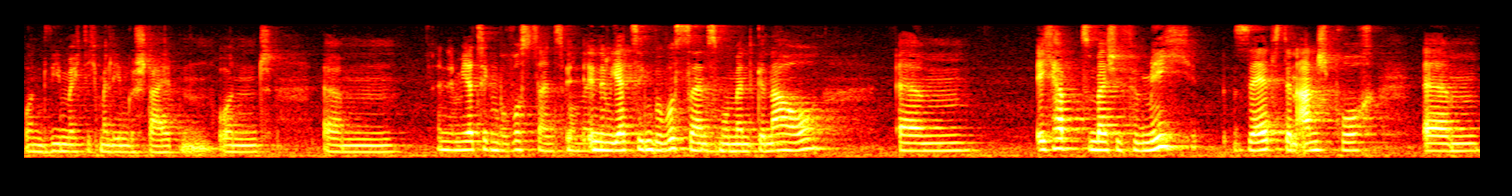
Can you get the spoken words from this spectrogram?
und wie möchte ich mein Leben gestalten und ähm, in dem jetzigen Bewusstseinsmoment. In dem jetzigen Bewusstseinsmoment, genau. Ähm, ich habe zum Beispiel für mich selbst den Anspruch, ähm,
